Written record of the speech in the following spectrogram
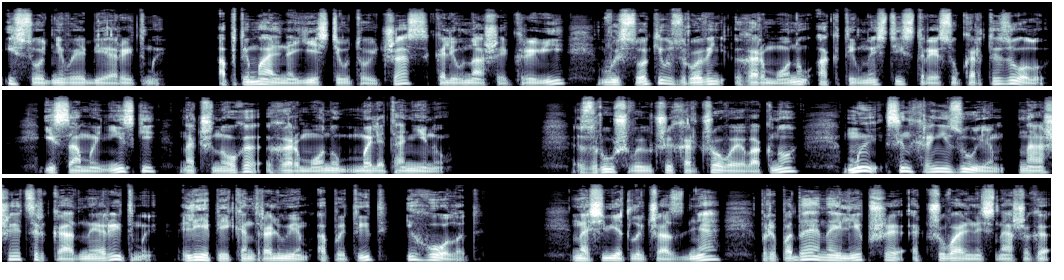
і сотневыя біярытмы аптымальна есці ў той час калі ў нашай крыві высокі ўзровень гармону актыўнасці стрэсу картызолу і самы нізкі начнога гармону мелетаніну зрушваючы харчовае вакно мы синхронізуем нашыя цыркадныя рытмы лепей кантралюем апетыт і голад на светлы час дня прыпадае найлепшая адчувальнасць нашага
